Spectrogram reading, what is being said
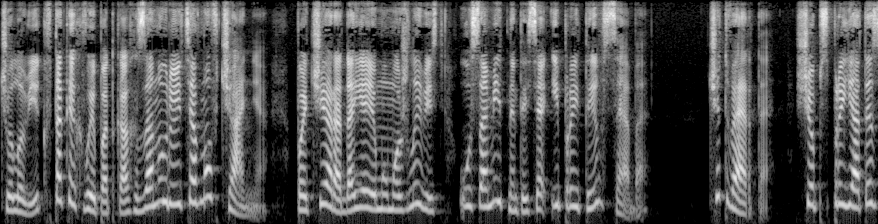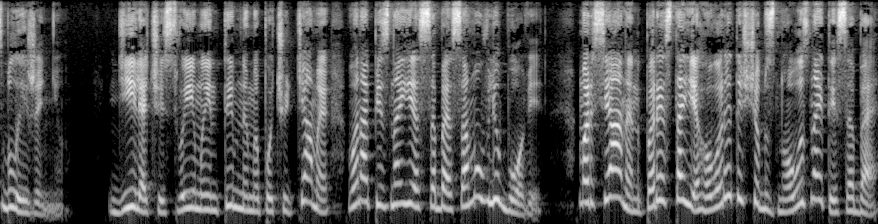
Чоловік в таких випадках занурюється в мовчання. Печера дає йому можливість усамітнитися і прийти в себе. Четверте, щоб сприяти зближенню. Ділячись своїми інтимними почуттями, вона пізнає себе саму в любові. Марсіанин перестає говорити, щоб знову знайти себе.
